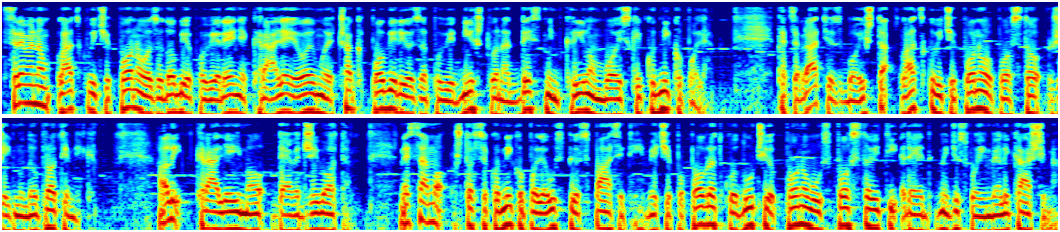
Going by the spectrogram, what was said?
S vremenom Lacković je ponovo zadobio povjerenje kralja i ovaj mu je čak povjerio zapovjedništvo nad desnim krilom vojske kod Nikopolja. Kad se vratio s bojišta, Lacković je ponovo postao Žigmundov protivnik. Ali kralj je imao devet života. Ne samo što se kod Nikopolja uspio spasiti, već je po povratku odlučio ponovo uspostaviti red među svojim velikašima.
